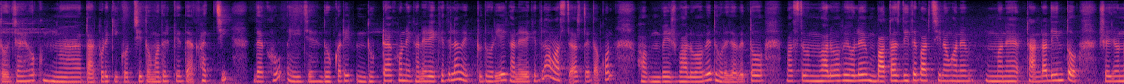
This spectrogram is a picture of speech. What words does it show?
তো যাই হোক তারপরে কি করছি তোমাদেরকে দেখাচ্ছি। দেখো, এই যে ধূপকাঠি ধূপটা এখন এখানে রেখে দিলাম, একটু ধরিয়ে এখানে রেখে দিলাম, আস্তে আস্তে তখন বেশ ভালোভাবে ধরে যাবে। তো ভালোভাবে হলে বাতাস দিতে পারছি না ওখানে মানে ঠান্ডা দিন তো, সেই জন্য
